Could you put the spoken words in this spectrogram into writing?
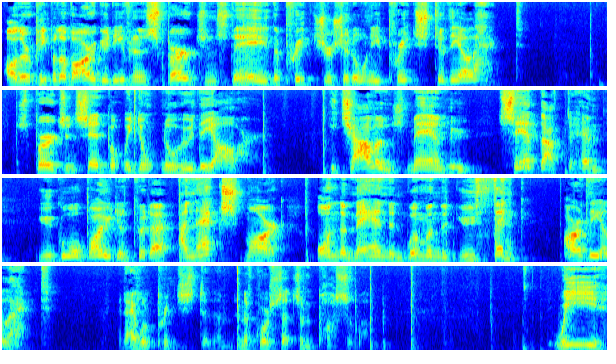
Other people have argued, even in Spurgeon's day, the preacher should only preach to the elect. Spurgeon said, but we don't know who they are. He challenged men who said that to him. You go about and put a, an X mark on the men and women that you think are the elect, and I will preach to them. And of course, that's impossible. We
